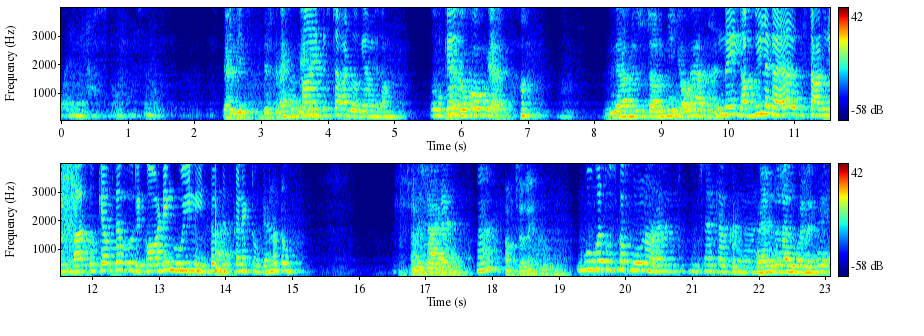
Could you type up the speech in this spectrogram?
वही नहीं, आज तो ऐसे हो गया। क्या डिस डिस्कनेक्ट हो हाँ गया ये डिस्चार्ज हो गया मेरा तो वो क्या? रोको हो गया सुचारू नहीं किया होगा यहाँ नहीं अब भी लगाया स्टार्ट होने के बाद तो क्या होता है वो रिकॉर्डिंग हुई नहीं एकदम डिस्कनेक्ट हो गया ना तो। स्टार्ट है? हाँ? अब चले। वो बस उसका फ़ोन आ रहा है मैंने उससे पूछा है क्या करना है। फ़ैन तो चालू कर लेते हैं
